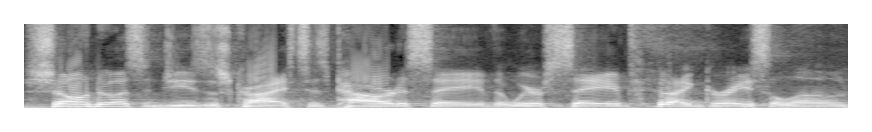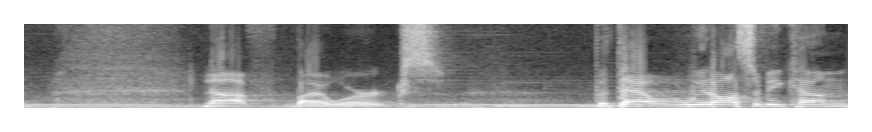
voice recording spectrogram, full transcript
shown to us in Jesus Christ, his power to save, that we're saved by grace alone, not by works. But that we'd also become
